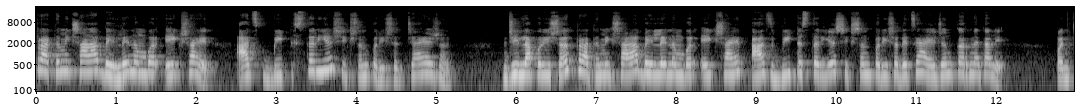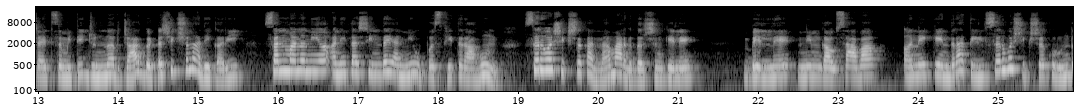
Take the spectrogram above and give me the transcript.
प्राथमिक शाळा बेल्ले नंबर एक शाळेत आज बीटस्तरीय शिक्षण परिषदचे आयोजन. जिल्हा परिषद प्राथमिक शाळा बेल्ले नंबर एक शाळेत आज बीटस्तरीय शिक्षण परिषदेचे आयोजन करण्यात आले. पंचायत समिती जुन्नरच्या गटशिक्षण अधिकारी सन्माननीय अनिता शिंदे यांनी उपस्थित राहून सर्व शिक्षकांना मार्गदर्शन केले. बेल्हे निमगाव सावा अनेक केंद्रातील सर्व शिक्षक वृंद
